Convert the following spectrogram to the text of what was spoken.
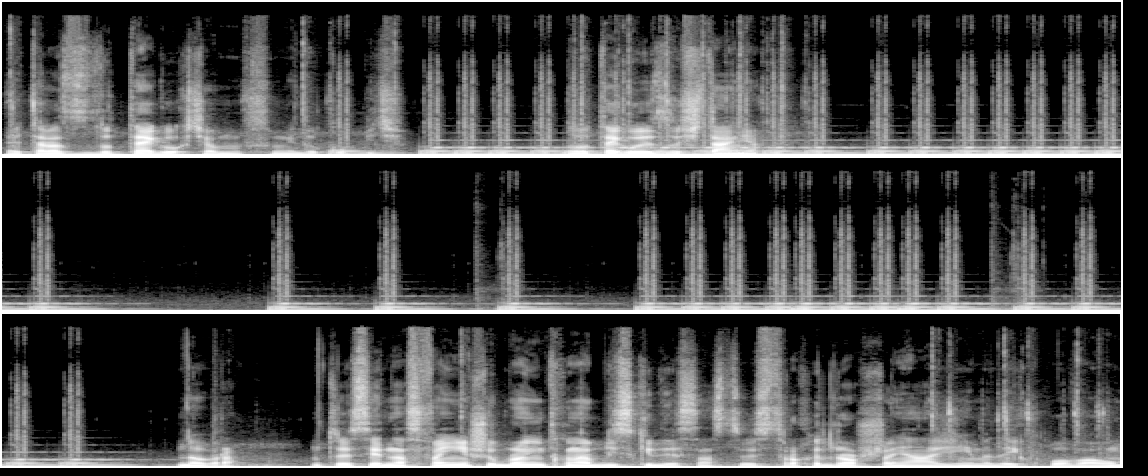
E, Teraz do tego chciałbym w sumie dokupić. Do tego jest dość tania. To jest jedna z fajniejszych broni, tylko na bliski dystans. To jest trochę droższe, na razie nie będę ich kupował.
